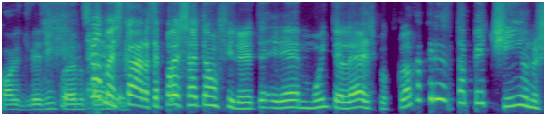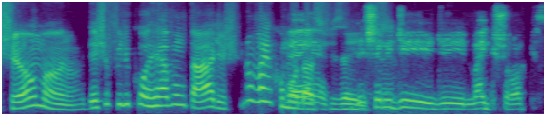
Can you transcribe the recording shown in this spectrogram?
Corre de vez em quando. Não, sai mas, dele. cara, você pode só ter um filho. Ele, ele é muito elétrico. Coloca aquele tapetinho no chão, mano. Deixa o filho correr à vontade. Acho que não vai incomodar É, se fizer isso. Deixa ele de, de Nike Shocks.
